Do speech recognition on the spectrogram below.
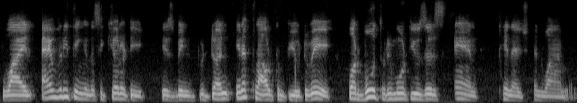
while everything in the security is being done in a cloud compute way for both remote users and thin edge environment.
